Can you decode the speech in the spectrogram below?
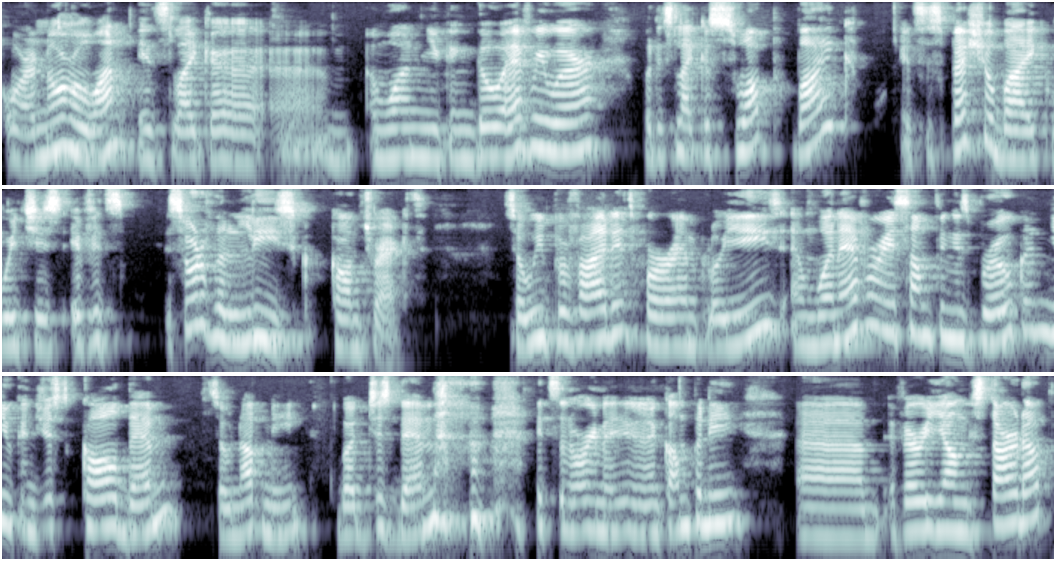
or a normal one. It's like a, um, a one you can go everywhere, but it's like a swap bike. It's a special bike, which is if it's sort of a lease contract. So we provide it for our employees, and whenever something is broken, you can just call them So not me, but just them. it's an organization, a company, um, a very young startup,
